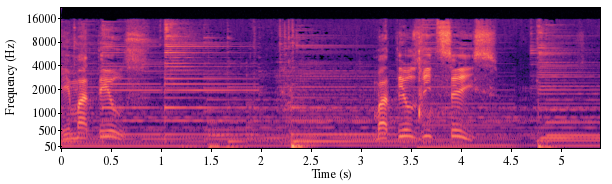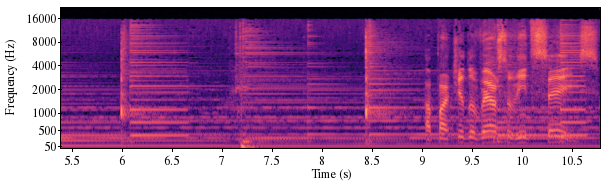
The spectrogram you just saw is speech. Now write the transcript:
em Mateus, Mateus 26. A partir do verso 26.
